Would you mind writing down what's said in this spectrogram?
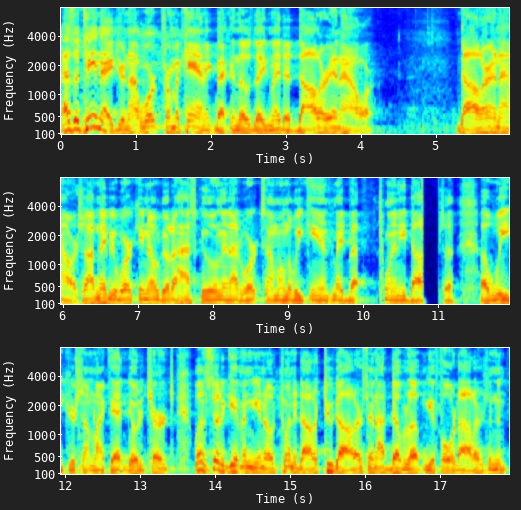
as a teenager, and I worked for a mechanic back in those days, made a dollar an hour. Dollar an hour. So I'd maybe work, you know, go to high school, and then I'd work some on the weekends, made about $20 a, a week or something like that, and go to church. Well, instead of giving, you know, $20, $2, then I'd double up and give $4. And then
